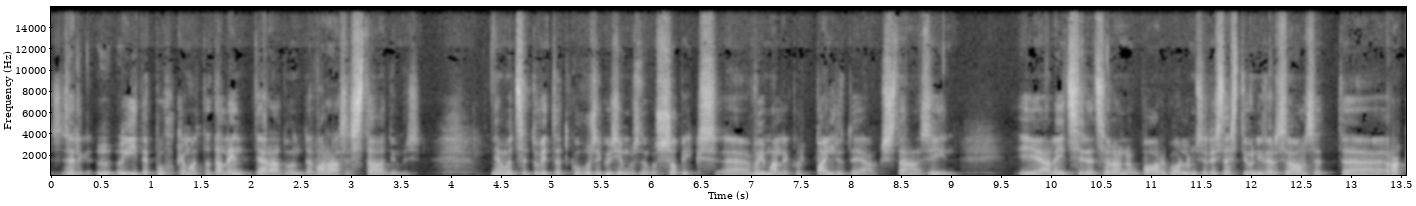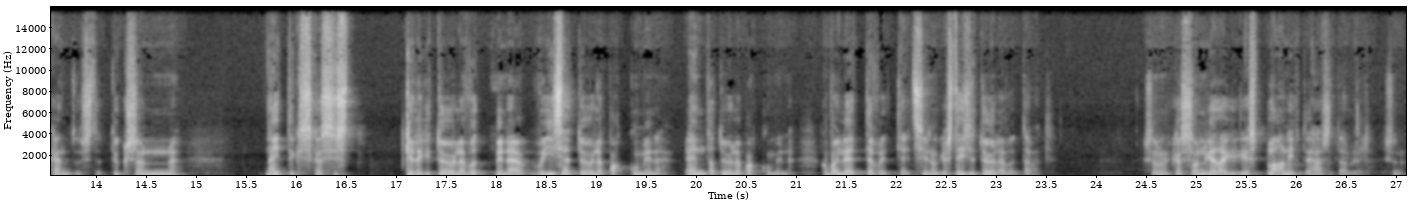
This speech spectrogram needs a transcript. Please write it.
selge õide puhkemata talenti ära tunda varases staadiumis. ja ma mõtlesin, et huvitav, et kuhu see küsimus nagu sobiks äh, võimalikult paljude jaoks täna siin ja leidsin, et seal on nagu paar-kolm sellist hästi universaalset äh, rakendust, et üks on näiteks kas siis kellegi tööle võtmine või ise tööle pakkumine, enda tööle pakkumine. kui palju ettevõtjaid siin on, kes teisi tööle võtavad? eks ole, kas on kedagi, kes plaanib teha seda veel, eks ole,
